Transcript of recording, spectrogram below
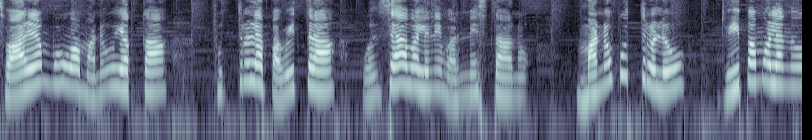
స్వయంభువ మనువు యొక్క పుత్రుల పవిత్ర వంశావళిని వర్ణిస్తాను. మనుపుత్రులు ద్వీపములను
